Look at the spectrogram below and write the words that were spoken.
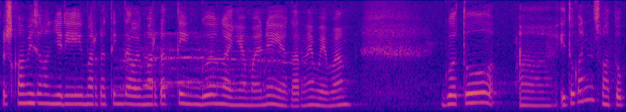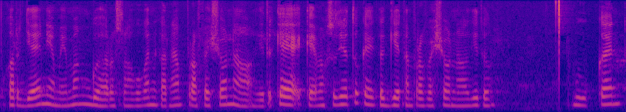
Terus kalau misalnya jadi marketing telemarketing gue nggak nyamannya ya karena memang gue tuh uh, itu kan suatu pekerjaan yang memang gue harus lakukan karena profesional gitu. Kayak kayak maksudnya tuh kayak kegiatan profesional gitu. Bukan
